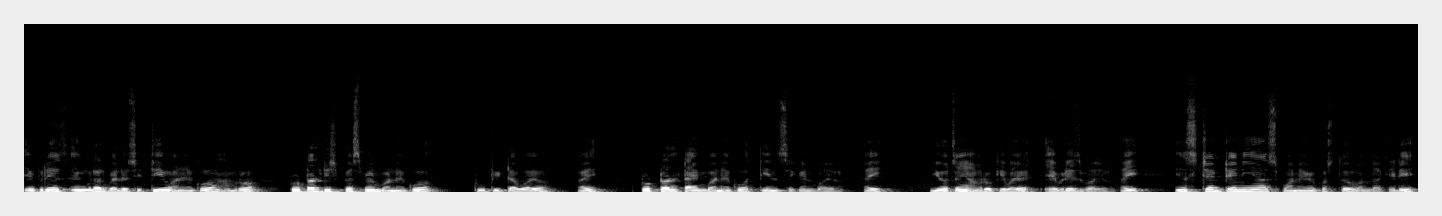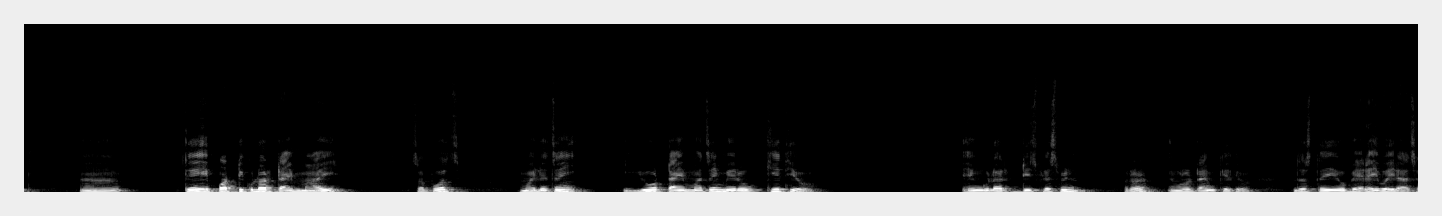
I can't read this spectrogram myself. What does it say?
average angular velocity भनेको हाम्रो टोटल डिस्प्लेसमेन्ट भनेको टु टिटा भयो है? टोटल टाइम भनेको तिन सेकेन्ड भयो है? यो चाहिँ हाम्रो के भयो? एभरेज भयो है? इन्स्टेन्टेनियस भनेको कस्तो भन्दाखेरि त्यही पर्टिकुलर टाइममा है? सपोज मैले चाहिँ यो टाइममा चाहिँ मेरो के थियो? एङ्गुलर डिस्प्लेसमेन्ट र एङ्गुलर टाइम के थियो? जस्तै यो भेराइ भइरहेछ।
